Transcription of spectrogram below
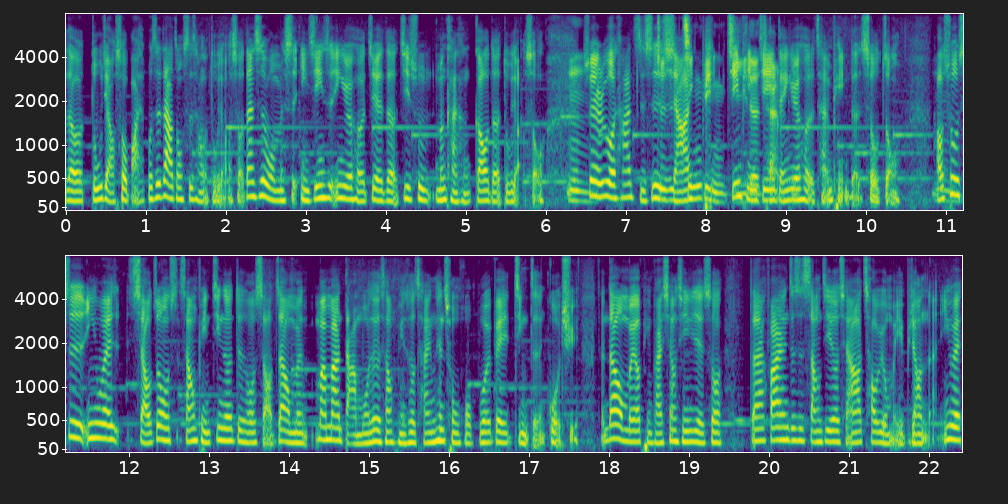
的独角兽吧，不是大众市场的独角兽。但是我们是已经是音乐盒界的技术门槛很高的独角兽。嗯。所以如果他只是想要精品精品级的音乐盒的产品的受众。好处是因为小众商品竞争对手少，在我们慢慢打磨这个商品的时候，才能存活，不会被竞争过去。等到我们有品牌向心力的时候，大家发现这是商机，又想要超越我们也比较难，因为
